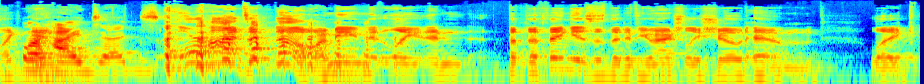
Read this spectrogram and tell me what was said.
like Or in- hides eggs. or hides it. No, I mean, like, and but the thing is, is that if you actually showed him like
